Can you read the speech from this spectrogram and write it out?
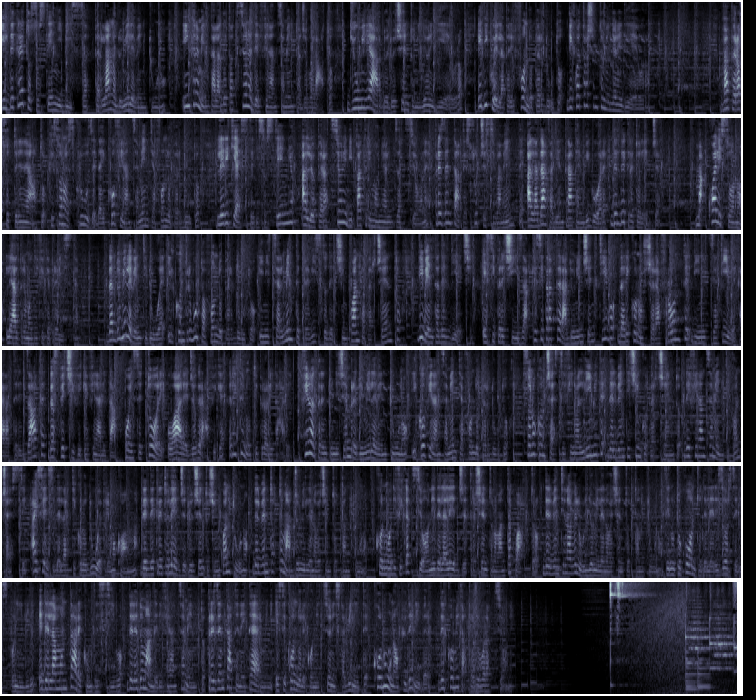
Il decreto Sostegni bis per l'anno 2021 incrementa la dotazione del finanziamento agevolato di 1 miliardo e 200 milioni di euro e di quella per il fondo perduto di 400 milioni di euro. Va però sottolineato che sono escluse dai cofinanziamenti a fondo perduto le richieste di sostegno alle operazioni di patrimonializzazione presentate successivamente alla data di entrata in vigore del decreto legge. Ma quali sono le altre modifiche previste? Dal 2022 il contributo a fondo perduto, inizialmente previsto del 50%, diventa del 10% e si precisa che si tratterà di un incentivo da riconoscere a fronte di iniziative caratterizzate da specifiche finalità o in settori o aree geografiche ritenuti prioritari. Fino al 31 dicembre 2021 i cofinanziamenti a fondo perduto sono concessi fino al limite del 25% dei finanziamenti concessi ai sensi dell'articolo 2 primo comma del decreto legge 251 del 28 maggio 1981, con modificazioni della legge 394 del 29 luglio 1981, tenuto conto delle risorse disponibili e dell'ammontare complessivo delle domande di finanziamento presentate nei termini e secondo le condizioni stabilite con una o più delibere del Comitato Agevolazioni.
